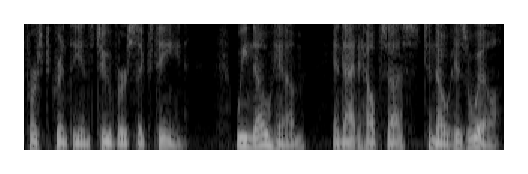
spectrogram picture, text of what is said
1 Corinthians 2 verse 16. We know Him, and that helps us to know His will.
